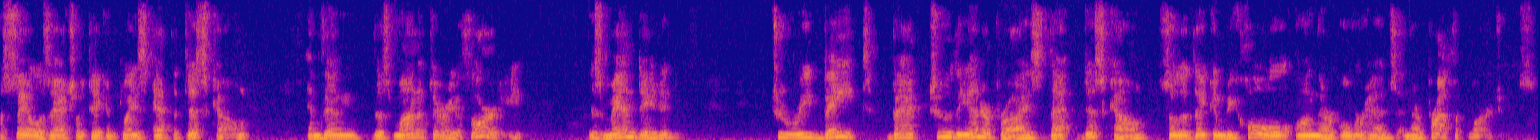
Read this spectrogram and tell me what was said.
a sale is actually taking place at the discount and then this monetary authority is mandated to rebate back to the enterprise that discount so that they can be whole on their overheads and their profit margins.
